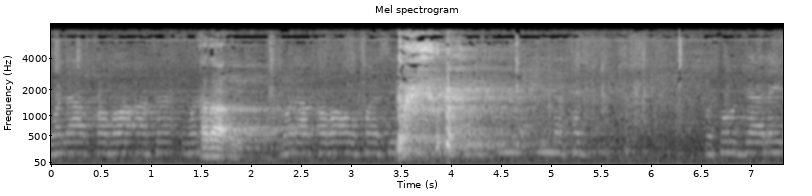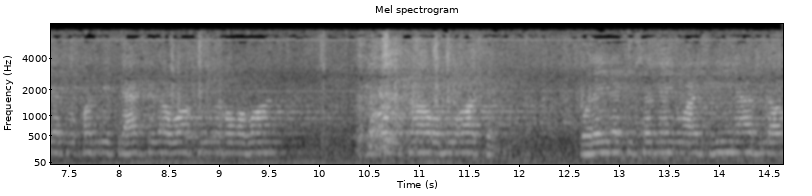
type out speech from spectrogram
ولا قضاء ولا قضاء. ولا قضاء فاسد إلا الحج. وترجى ليلة القدر في العشر الأواخر من رمضان وأوتاره آكل وليلة سبع وعشرين أبلغ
